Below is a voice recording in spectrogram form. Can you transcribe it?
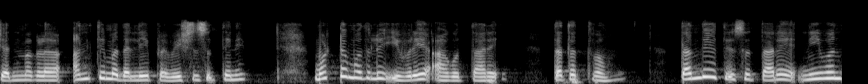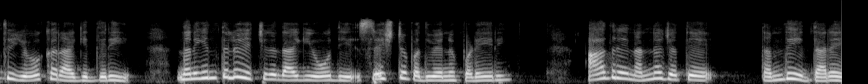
ಜನ್ಮಗಳ ಅಂತಿಮದಲ್ಲಿ ಪ್ರವೇಶಿಸುತ್ತೇನೆ. ಮೊಟ್ಟ ಮೊದಲು ಇವರೇ ಆಗುತ್ತಾರೆ. ತತತ್ವಂ. ತಂದೆ ತಿಳಿಸುತ್ತಾರೆ, ನೀವಂತೂ ಯುವಕರಾಗಿದ್ದೀರಿ. ನನಗಿಂತಲೂ ಹೆಚ್ಚಿನದಾಗಿ ಓದಿ ಶ್ರೇಷ್ಠ ಪದವಿಯನ್ನು ಪಡೆಯಿರಿ. ಆದರೆ ನನ್ನ ಜೊತೆ ತಂದೆ ಇದ್ದಾರೆ.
